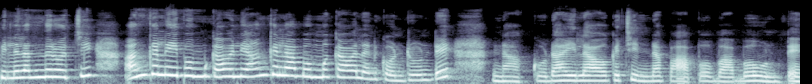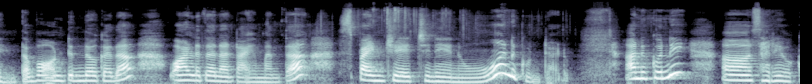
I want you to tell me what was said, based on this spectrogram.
పిల్లలందరూ వచ్చి అంకల్ ఈ బొమ్మ కావాలి అంకల్ ఆ బొమ్మ కావాలని కొంటూ ఉంటే నాకు కూడా ఇలా ఒక చిన్న పాపో బాబో ఉంటే ఎంత బాగుంటుందో కదా. వాళ్ళతో నా టైం అంతా స్పెండ్ చేయొచ్చు నేను అనుకుంటాడు. అనుకుని సరే ఒక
